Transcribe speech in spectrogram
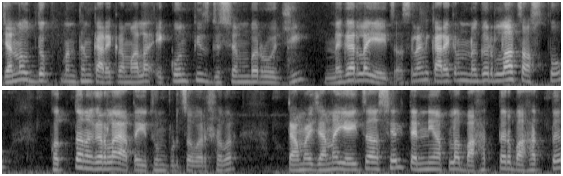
ज्यांना उद्योगमंथन कार्यक्रमाला एकोणतीस डिसेंबर रोजी नगरला यायचं असेल आणि कार्यक्रम नगरलाच असतो फक्त नगरला आहे आता इथून पुढचं वर्षभर. त्यामुळे ज्यांना यायचं असेल त्यांनी आपला बहात्तर बहात्तर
